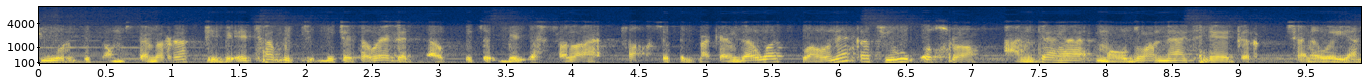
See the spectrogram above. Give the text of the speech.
طيور بتبقى مستمرة في بيئتها بت- بتتواجد أو بيحصل لها فقس في المكان دوت. وهناك طيور أخرى عندها موضوع إنها تهاجر سنويا.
